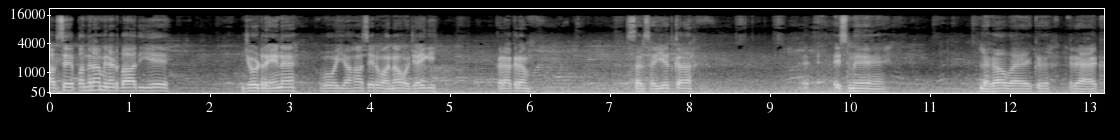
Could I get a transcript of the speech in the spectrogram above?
अब से पंद्रह मिनट बाद ये जो ट्रेन है, वो यहाँ से रवाना हो जाएगी। कराक्रम, सर सैद का इसमें लगा हुआ है एक rake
